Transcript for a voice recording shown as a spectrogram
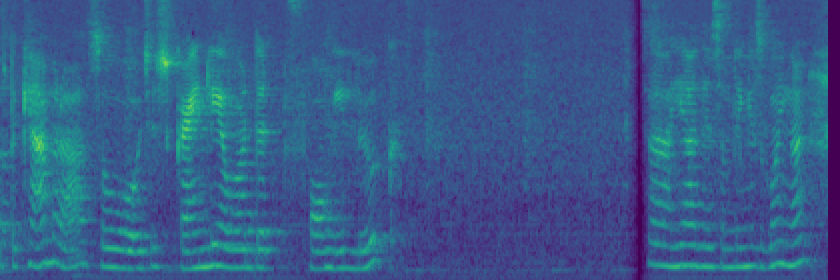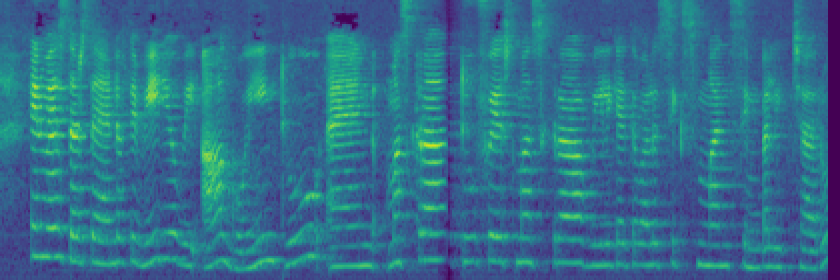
of the camera so just kindly avoid that foggy look. So yeah there's something is going on anyways that's the end of the video we are going to and mascara two faced mascara వీళ్ళకైతే వాళ్ళు సిక్స్ మంత్స్ సింబల్ ఇచ్చారు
